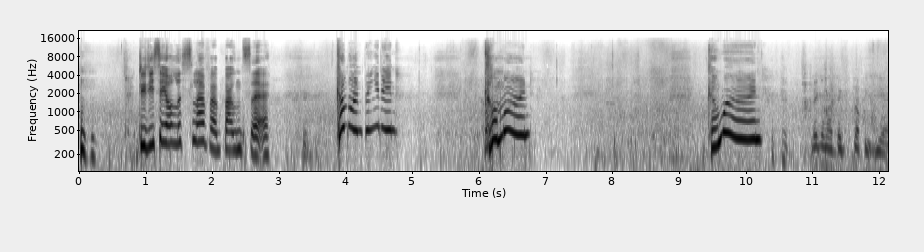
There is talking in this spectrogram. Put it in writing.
Did you see all the slava bouncer? Come on, bring it in. Come on. Come on. Look at my big floppy ear.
